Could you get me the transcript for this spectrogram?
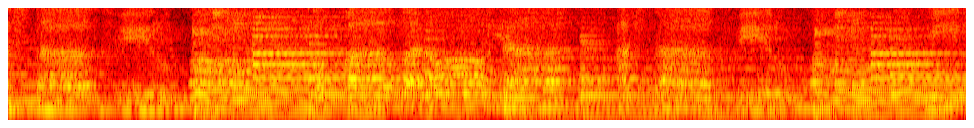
أستغفر الله رب البرايا أستغفر الله من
